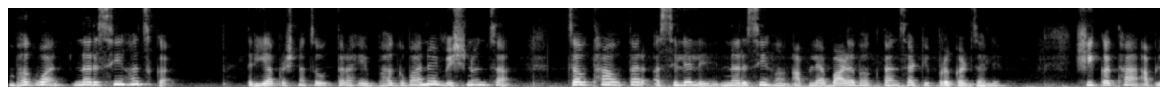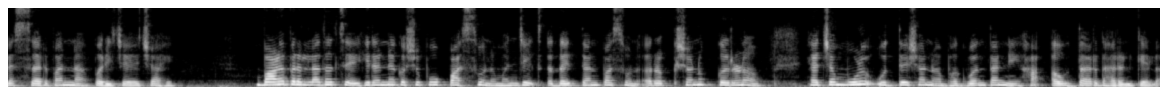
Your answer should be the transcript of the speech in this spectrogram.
भगवान नरसिंहच का? तर या प्रश्नाचं उत्तर आहे भगवान विष्णूंचा चौथा अवतार असलेले नरसिंह आपल्या बाळभक्तांसाठी प्रकट झाले. ही कथा आपल्या सर्वांना परिचयाची आहे. बाळ प्रल्हादाचे हिरण्यकशिपूपासून म्हणजेच दैत्यांपासून रक्षण करणं ह्याच्या मूळ उद्देशानं भगवंतांनी हा अवतार धारण केला.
